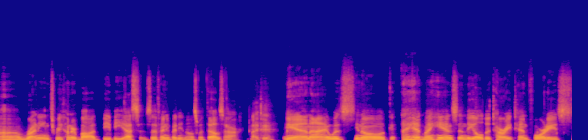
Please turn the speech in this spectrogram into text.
uh, running 300 baud bbss if anybody knows what those are. I do. And i was you know i had my hands in the old atari 1040s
